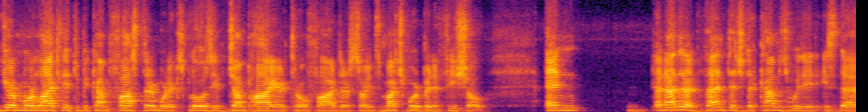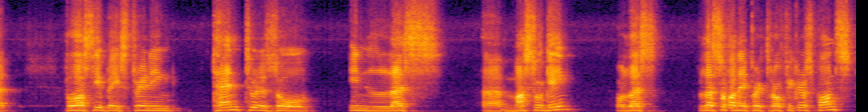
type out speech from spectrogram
you're more likely to become faster, more explosive, jump higher, throw farther. So it's much more beneficial. And another advantage that comes with it is that velocity-based training tend to result in less uh, muscle gain or less less of an hypertrophic response.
